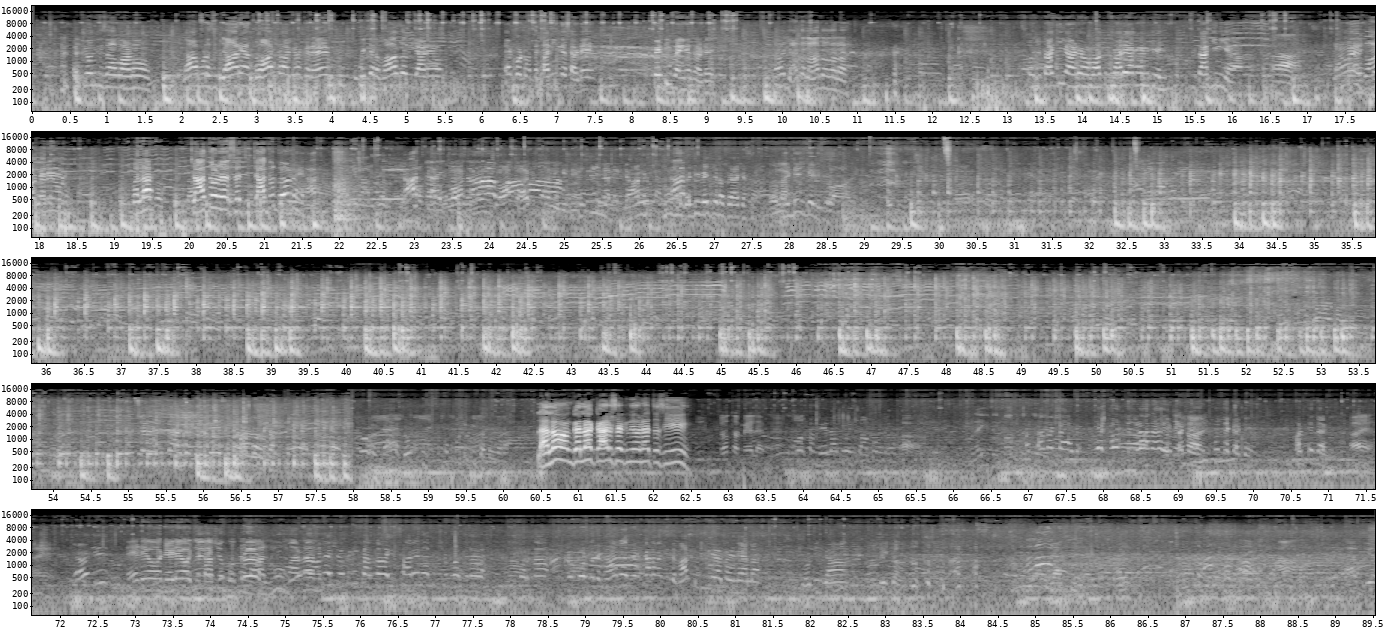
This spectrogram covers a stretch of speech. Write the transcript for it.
چودھری صاحب آنو لا پڑا سی جا رہے ہیں دعا شاہ کر کرے تو بچے رواز بھی جانے ہو ایک گھٹ دکھانی نے ساڈے پیٹی پائی نے ساڈے لو جا تو لا دو ذرا اور ٹاکی آنے ہو بات سارے آگے نہیں گئے ٹاکی نہیں آیا ہاں چلو یہ دعا کرے ہوں بلا چاہ تو رہے سچ چاہ تو دو نا یار یاد آئی صاحب جان گڈی وچ جڑا پیا کیسا گڈی کیڑی دعا ਲਾ ਲਓ ਗੱਲਾਂ ਕਰ ਸਕਦੇ ਹੋ ਨਾ ਤੁਸੀਂ ਨੇੜਿਓ ਨੇੜਿਓ ਚਟਾ ਪੁੱਤਰ ਮੂੰਹ ਮਾਰਨਾ ਉਹਨੇ ਸ਼ੁਕਰ ਨਹੀਂ ਕਰਦਾ ਇਹ ਸਾਰੇ ਦਾ ਸ਼ੁਕਰ ਜਿਹੜਾ ਕਰਨਾ ਜੋ ਕੋਟ ਦਿਖਾਣਾ ਜਿਹੜਾ ਕਣ ਵਿੱਚ ਦਿਮਾਗ ਨਹੀਂ ਮੇਰਾ ਕਰਨੇ ਵਾਲਾ ਛੋਟੀ ਗਾਂ ਛੋਟੀ ਗਾਂ ਆ ਰਹੇ ਹੁਣ ਚੌਧਰੀ ਡਾਕਟਰ ਨੇ ਭੇਜਾ ਕੀ ਕਰਨਾ ਮੈਂ ਕਰਨਾ ਵਾ ਕਿ ਹੋਣਾ ਵੀ ਕਰਨਾ ਤੁਸੀਂ ਕੰਮ ਹੀ ਰੱਖ ਕੇ ਕਰਨਾ ਹੈ ਉਹ ਜਨਾਬ ਕਿਉਂ ਚਾਹੋ ਜੀ ਬਸ رام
